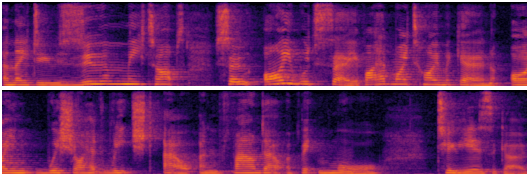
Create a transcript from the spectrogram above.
and they do zoom meetups. So i would say if i had my time again i wish i had reached out and found out a bit more two years ago.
